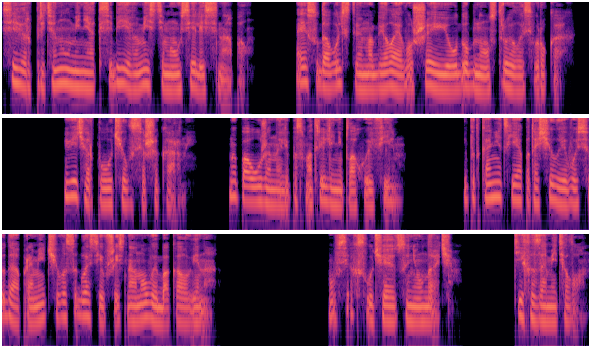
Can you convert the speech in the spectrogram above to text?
Север притянул меня к себе, и вместе мы уселись на пол. А я с удовольствием обвела его шею и удобно устроилась в руках. Вечер получился шикарный. Мы поужинали, посмотрели неплохой фильм. И под конец я потащила его сюда, опрометчиво согласившись на новый бокал вина. У всех случаются неудачи. Тихо заметил он.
